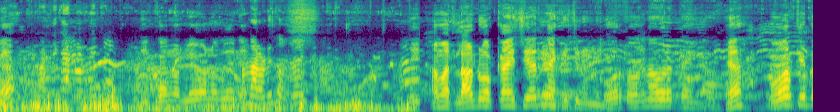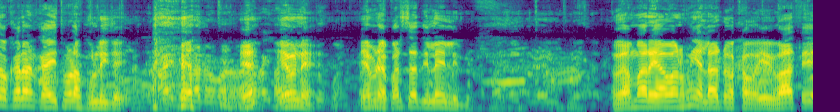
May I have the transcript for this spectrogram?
હે દીકાનો લેવાનો છે ને? આમાં લાડવો કાંઈ છે જ ને ખીચડી ની ઓર તો હે? ઓળખી તો ખરા ને કાંઈ થોડા ભૂલી જાય. હે? એમને એમણે પ્રસાદી લઈ લીધી. હવે અમારે આવવાનું હોય લાડવા ખાવા એવી વાત હે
